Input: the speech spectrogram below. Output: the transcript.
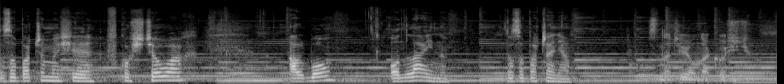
zobaczymy się w kościołach albo online. Do zobaczenia. Z nadzieją na Kościół.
